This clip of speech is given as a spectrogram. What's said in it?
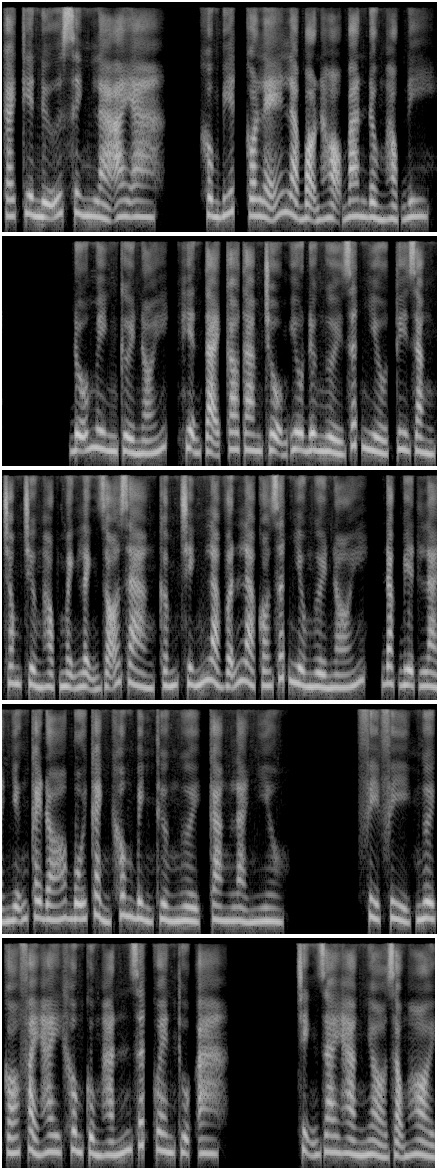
Cái kia nữ sinh là ai a? Không biết có lẽ là bọn họ ban đồng học đi. Đỗ Minh cười nói, hiện tại cao tam trộm yêu đương người rất nhiều tuy rằng trong trường học mệnh lệnh rõ ràng cấm chính là vẫn là có rất nhiều người nói, đặc biệt là những cái đó bối cảnh không bình thường người càng là nhiều. Phỉ phỉ, người có phải hay không cùng hắn rất quen thuộc a? Trịnh Giai Hàng nhỏ giọng hỏi,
